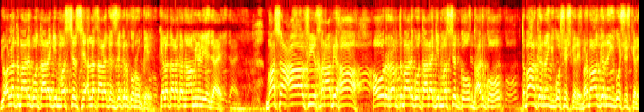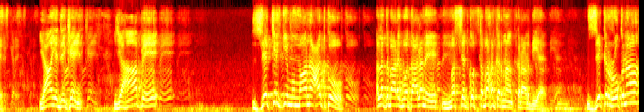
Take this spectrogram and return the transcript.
جو اللہ تبارک و تعالی کی مسجد سے اللہ تعالی کے ذکر کو روکے، کہ اللہ تعالی کا نام ہی نہ لیا جائے۔ وسعى فی خرابها، اور رب تبارک و تعالی کی مسجد کو، گھر کو تباہ کرنے کی کوشش کرے، برباد کرنے کی کوشش کرے۔ یہاں یہ دیکھیں، یہاں پہ ذکر کی ممانعت کو اللہ تبارک و تعالی نے مسجد کو تباہ کرنا قرار دیا ہے۔ ذکر روکنا،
